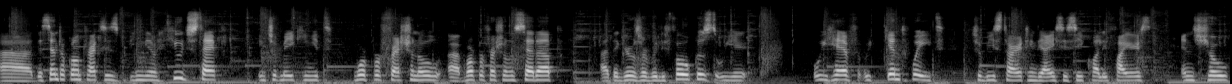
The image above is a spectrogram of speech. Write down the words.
Uh, the central contracts is being a huge step into making it more professional, uh, more professional setup. Uh, the girls are really focused. We we have we can't wait to be starting the ICC qualifiers and show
